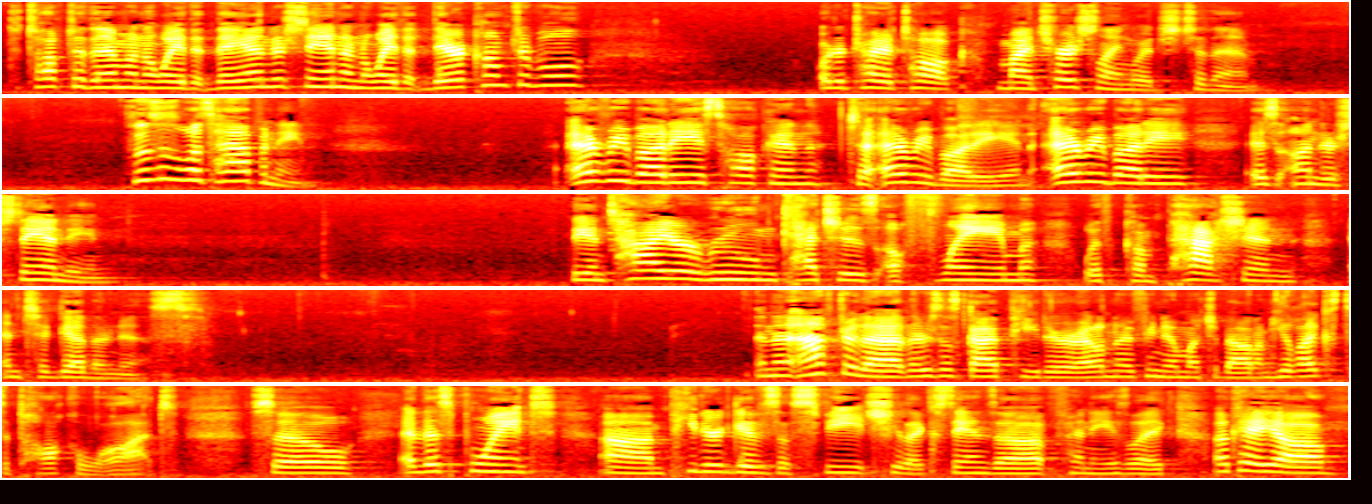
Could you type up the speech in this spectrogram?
To talk to them in a way that they understand, in a way that they're comfortable? Or to try to talk my church language to them? So, this is what's happening. Everybody is talking to everybody, and everybody is understanding. The entire room catches aflame with compassion and togetherness. And then after that, there's this guy, Peter. I don't know if you know much about him. He likes to talk a lot. So at this point, um, Peter gives a speech. He like stands up and he's like, "Okay, y'all,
